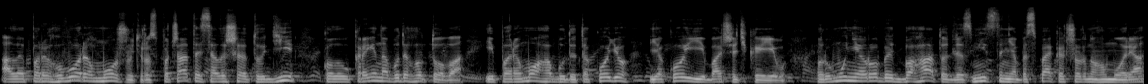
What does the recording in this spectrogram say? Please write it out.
Але переговори можуть розпочатися лише тоді, коли Україна буде готова, і перемога буде такою, якою її бачить Київ. Румунія робить багато для зміцнення безпеки Чорного моря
